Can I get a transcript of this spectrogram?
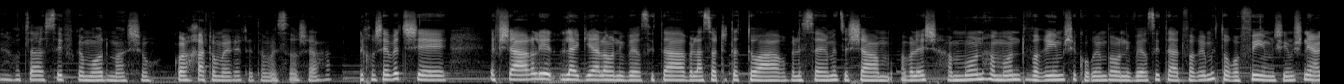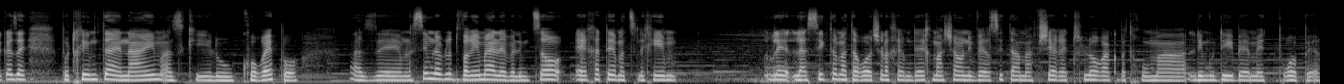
אני רוצה להוסיף גם עוד משהו. כל אחת אומרת את המסר שלה. אני חושבת שאפשר להגיע לאוניברסיטה ולעשות את התואר ולסיים את זה שם, אבל יש המון המון דברים שקורים באוניברסיטה, דברים מטורפים, שאם שנייה כזה פותחים את העיניים, אז כאילו קורה פה. אז uh, לשים לב לדברים האלה ולמצוא איך אתם מצליחים להשיג את המטרות שלכם דרך מה שהאוניברסיטה מאפשרת, לא רק בתחום הלימודי באמת פרופר.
